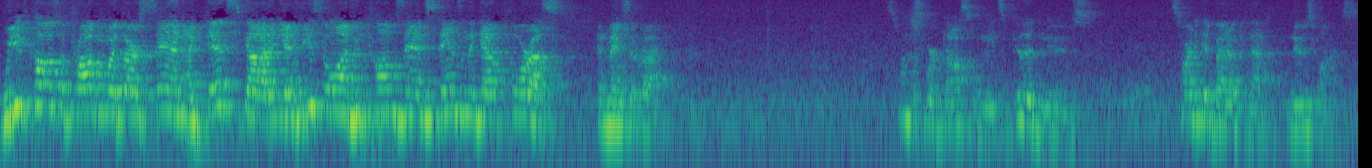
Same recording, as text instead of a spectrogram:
We've caused a problem with our sin against God, and yet He's the one who comes in, stands in the gap for us, and makes it right why this word gospel means good news. It's hard to get better than that, news wise.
